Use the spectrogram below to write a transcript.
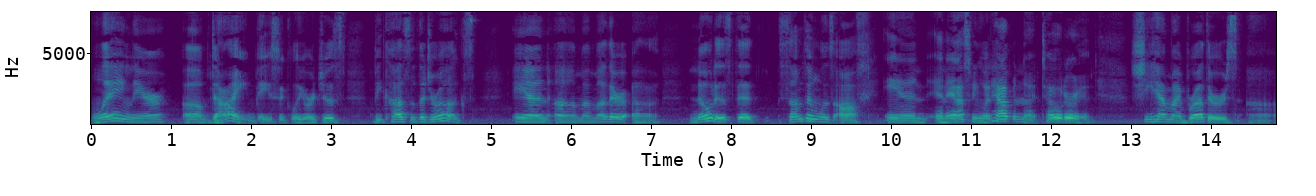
laying there um, dying, basically, or just because of the drugs. And uh, my mother uh, noticed that something was off and, and asked me what happened. I told her, and she had my brothers uh,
